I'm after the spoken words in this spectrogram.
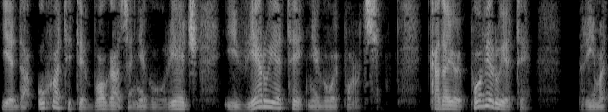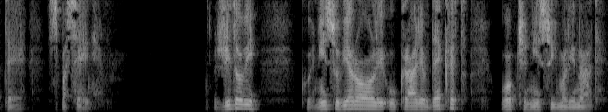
je da uhvatite Boga za njegovu riječ i vjerujete njegovoj poruci. Kada joj povjerujete, primate spasenje. Židovi koji nisu vjerovali u kraljev dekret uopće nisu imali nade.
